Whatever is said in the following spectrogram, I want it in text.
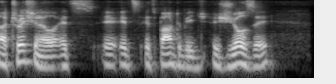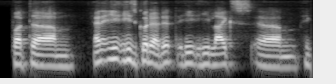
attritional, it's it's it's bound to be Jose. But um, and he, he's good at it. He he likes um, he,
